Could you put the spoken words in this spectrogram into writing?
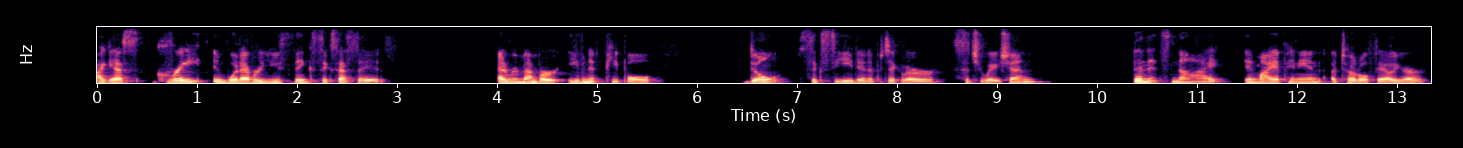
I guess great in whatever you think success is. And remember, even if people don't succeed in a particular situation, then it's not, in my opinion, a total failure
